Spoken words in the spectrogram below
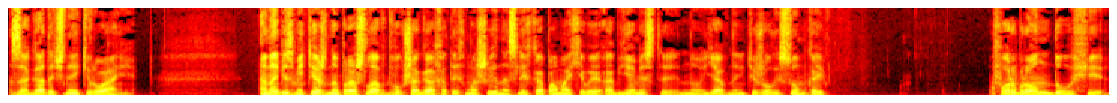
загадочная Кируани. Она безмятежно прошла в двух шагах от их машины, слегка помахивая объемистой, но явно не тяжелой сумкой. Форброн Дуфи,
